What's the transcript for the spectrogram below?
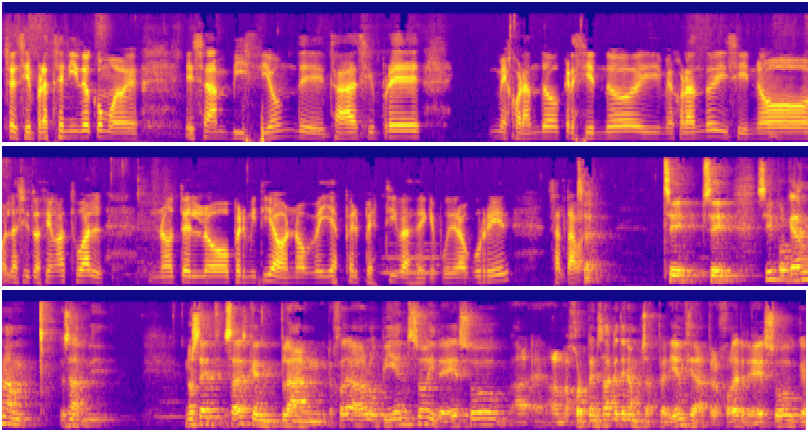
O sea, siempre has tenido como eh, esa ambición de estar siempre mejorando, creciendo y mejorando y si no la situación actual no te lo permitía o no veías perspectivas de que pudiera ocurrir, saltabas. Sí. Sí, sí, porque era una. O sea, no sé, sabes que en plan, joder, ahora lo pienso y de eso, a, a lo mejor pensaba que tenía mucha experiencia, pero joder, de eso, que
